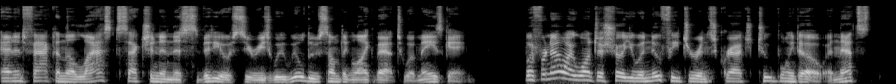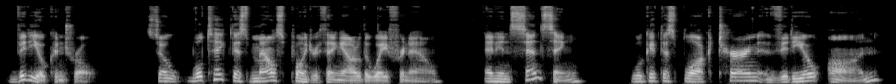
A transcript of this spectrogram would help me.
and in fact in the last section in this video series we will do something like that to a maze game. But for now I want to show you a new feature in Scratch 2.0, and that's video control. So we'll take this mouse pointer thing out of the way for now, and in sensing, we'll get this block turn video on,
